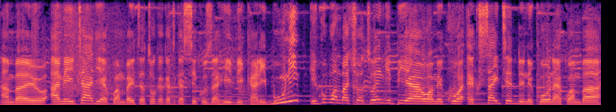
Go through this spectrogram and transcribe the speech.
ambayo ameitaja kwamba itatoka katika siku za hivi karibuni. Kikubwa ambacho watu wengi pia wamekuwa excited ni kuona kwamba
